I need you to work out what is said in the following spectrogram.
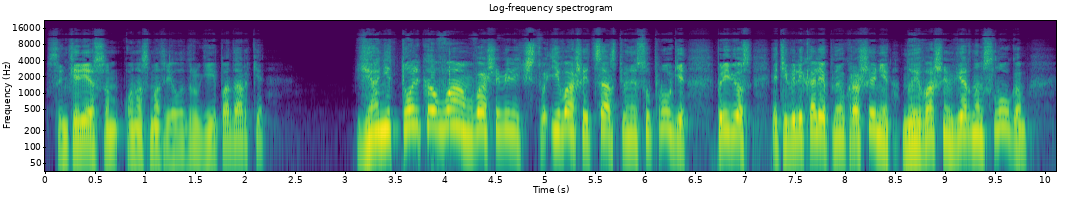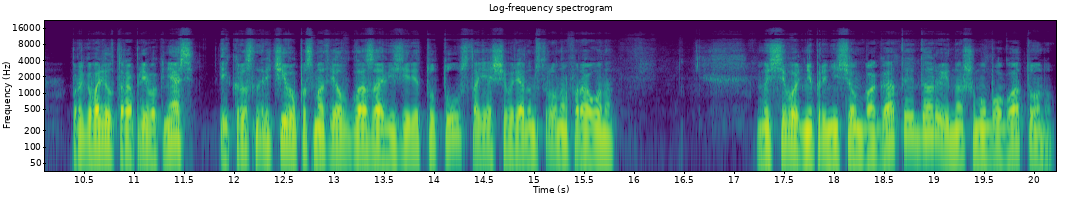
С интересом он осмотрел и другие подарки — я не только вам, ваше величество, и вашей царственной супруге привез эти великолепные украшения, но и вашим верным слугам, — проговорил торопливо князь и красноречиво посмотрел в глаза визиря Туту, стоящего рядом с троном фараона. — Мы сегодня принесем богатые дары нашему богу Атону,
